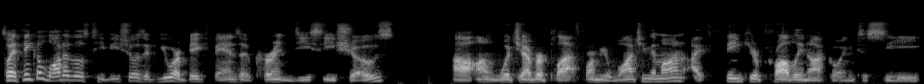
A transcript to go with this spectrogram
So I think a lot of those TV shows, if you are big fans of current DC shows, uh, on whichever platform you're watching them on, I think you're probably not going to see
